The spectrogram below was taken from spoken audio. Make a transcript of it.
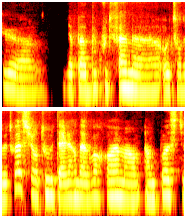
que il n'y a pas beaucoup de femmes euh, autour de toi. Surtout, tu as l'air d'avoir quand même un, poste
